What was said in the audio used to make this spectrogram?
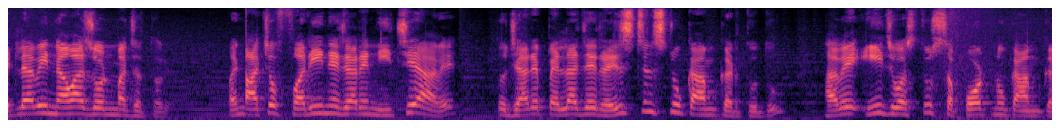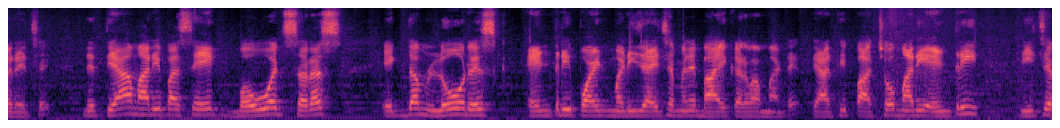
એટલે હવે નવા ઝોનમાં જતો રહ્યો. પણ પાછો ફરીને જ્યારે નીચે આવે, તો જ્યારે પહેલાં જે રેઝિસ્ટન્સનું કામ કરતું હતું, હવે એ જ વસ્તુ સપોર્ટનું કામ કરે છે. ને ત્યાં મારી પાસે એક બહુ જ સરસ, એકદમ લો રિસ્ક એન્ટ્રી પોઈન્ટ મળી જાય છે મને બાય કરવા માટે. ત્યાંથી પાછો મારી એન્ટ્રી નીચે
